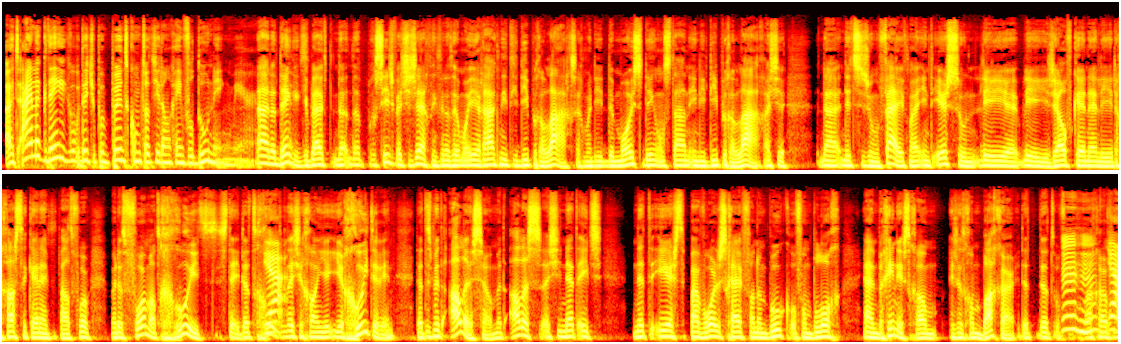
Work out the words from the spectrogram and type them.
uiteindelijk denk ik dat je op een punt komt dat je dan geen voldoening meer. Nou, dat denk ik. Je blijft dat, dat, precies wat je zegt. Ik vind dat heel mooi. Je raakt niet die diepere laag, zeg maar. Die, de mooiste dingen ontstaan in die diepere laag. Als je nou, dit seizoen 5, maar in het eerste seizoen leer je, leer je jezelf kennen en leer je de gasten kennen. Heeft een bepaald vorm. Maar dat format groeit steeds. Dat groeit Ja. omdat je gewoon je, je groeit erin. Dat is met alles zo. Met alles. Als je net iets, net de eerste paar woorden schrijft van een boek of een blog. Ja, in het begin is het gewoon, is het gewoon bagger. Dat, dat, of Mhm, bagger of ja.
